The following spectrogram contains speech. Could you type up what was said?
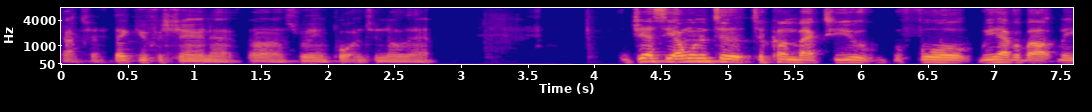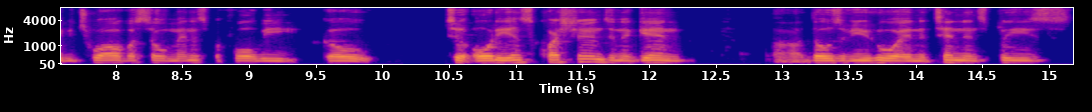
Gotcha. Thank you for sharing that. Uh, it's really important to know that. Jesse, I wanted to, to come back to you before we have about maybe 12 or so minutes before we go to audience questions. And again, uh, those of you who are in attendance, please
